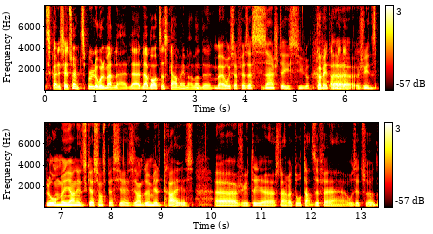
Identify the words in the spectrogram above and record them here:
tu connaissais-tu un petit peu le roulement de la, de la, de la bâtisse quand même avant de. Ben oui, ça faisait six ans que j'étais ici. Là. Comme intervenant? J'ai diplômé en éducation en 2013. Euh, j'ai été, euh, c'est un retour tardif à- aux études.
